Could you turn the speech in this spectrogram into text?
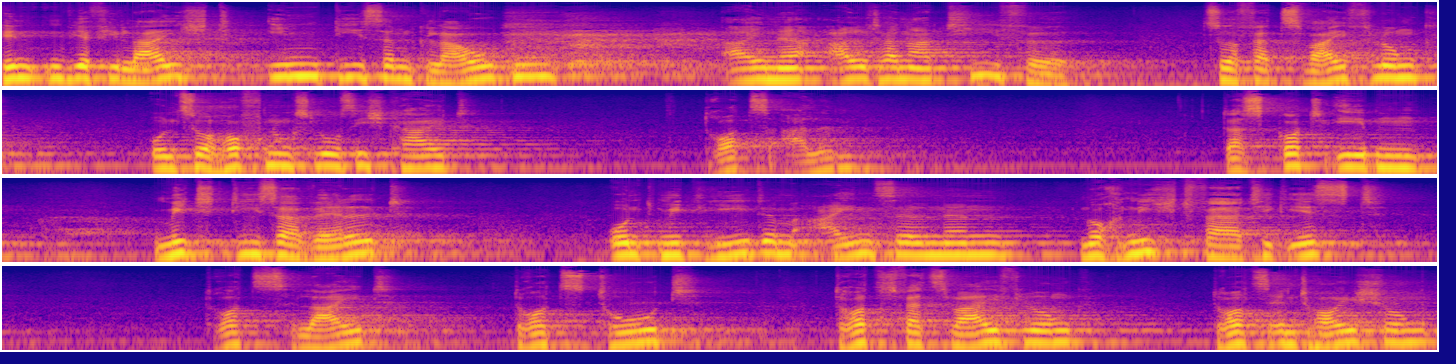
Finden wir vielleicht in diesem Glauben eine Alternative zur Verzweiflung und zur Hoffnungslosigkeit, trotz allem, dass Gott eben mit dieser Welt und mit jedem Einzelnen noch nicht fertig ist, trotz Leid, trotz Tod, trotz Verzweiflung, trotz Enttäuschung,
